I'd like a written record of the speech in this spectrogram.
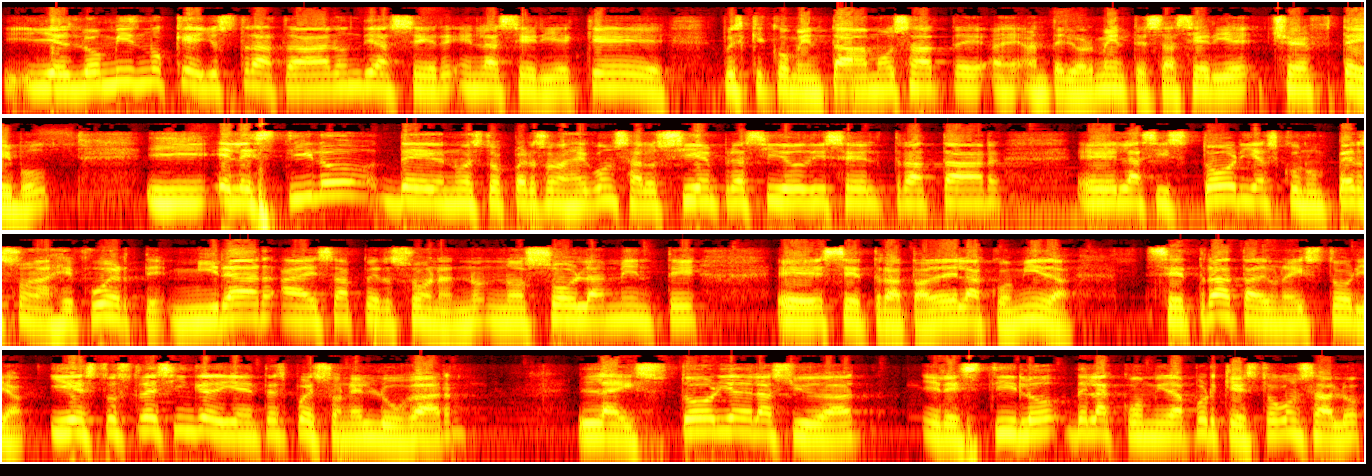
Y es lo mismo que ellos trataron de hacer en la serie que pues que comentábamos eh, anteriormente, esa serie Chef Table. Y el estilo de nuestro personaje Gonzalo siempre ha sido, dice él, tratar eh, las historias con un personaje fuerte, mirar a esa persona, no, no solamente eh, se trata de la comida, se trata de una historia. Y estos tres ingredientes pues son el lugar, la historia de la ciudad, el estilo de la comida, porque esto, Gonzalo,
